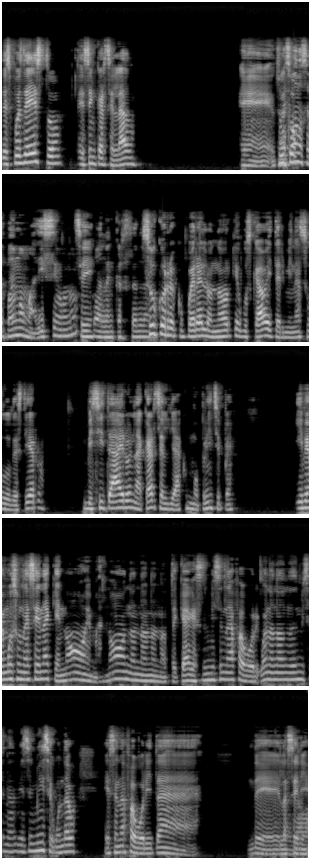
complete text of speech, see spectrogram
Después de esto, es encarcelado. Eh, Es Zuko, cuando se pone mamadísimo, ¿no? Sí. Cuando encarcelan. Zuko recupera el honor que buscaba y termina su destierro. Visita a Iroh en la cárcel ya como príncipe. Y vemos una escena que no, Emma, no, no, no, no, no, te cagas. Es mi escena favorita. Bueno, no, no es mi escena, es mi segunda escena favorita de la serie.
